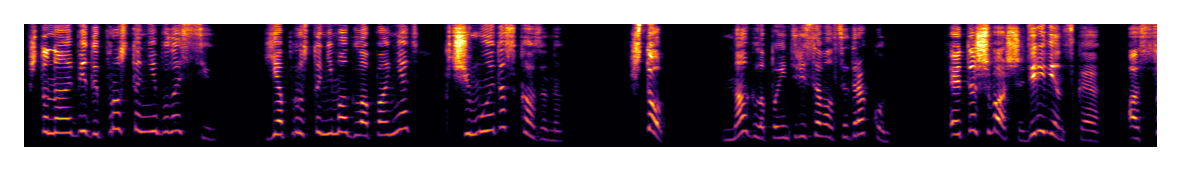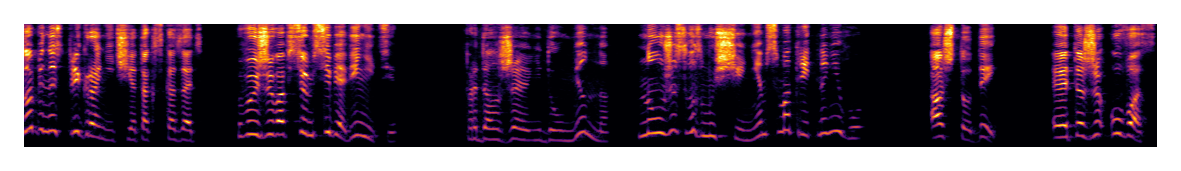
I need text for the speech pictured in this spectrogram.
что на обиды просто не было сил. Я просто не могла понять, к чему это сказано. «Что?» — нагло поинтересовался дракон. «Это ж ваша деревенская особенность приграничья, так сказать. Вы же во всем себя вините!» Продолжаю недоуменно, но уже с возмущением смотреть на него. «А что, Дэй, это же у вас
